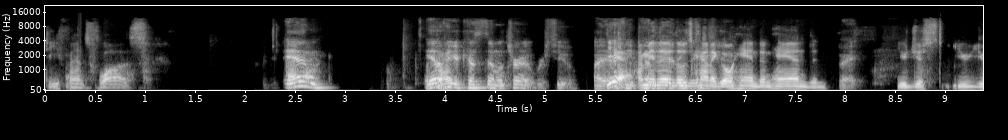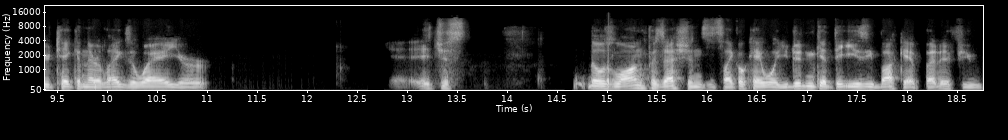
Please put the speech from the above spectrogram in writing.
defense flaws. And uh, yeah, I think it cuts down on turnovers too. I, yeah, I, I mean those kind of go hand in hand, and right. You just you you're taking their legs away. You're it just those long possessions it's like okay well you didn't get the easy bucket but if you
